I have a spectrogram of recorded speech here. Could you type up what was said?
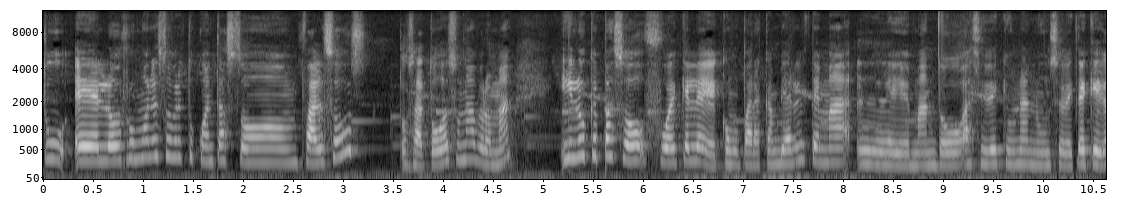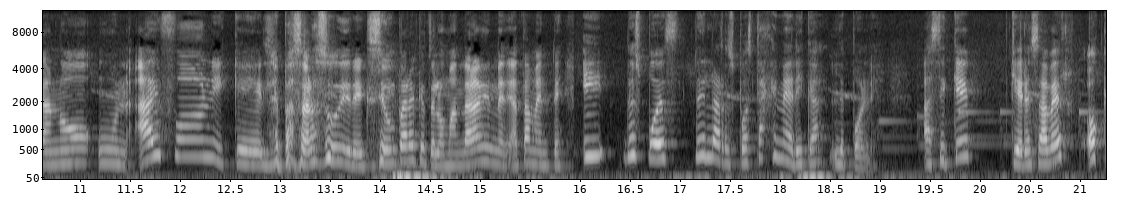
tú, eh, los rumores sobre tu cuenta son falsos, o sea, todo es una broma y lo que pasó fue que le, como para cambiar el tema, le mandó así de que un anuncio de, que ganó un iPhone y que le pasara su dirección para que te lo mandaran inmediatamente. Y después de la respuesta genérica le pone, así que ¿Quieres saber? Ok,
